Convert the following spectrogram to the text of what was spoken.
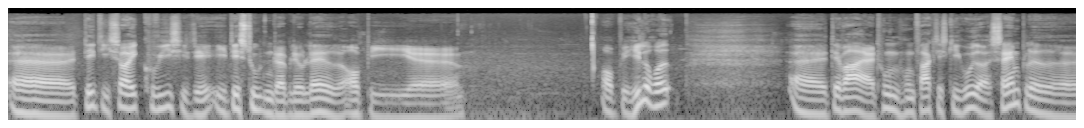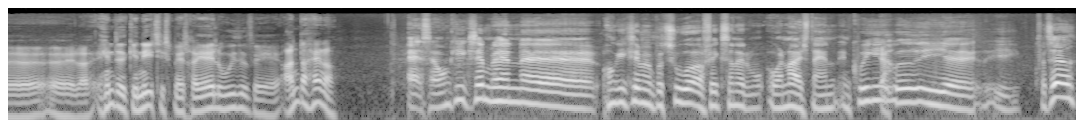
Øh, det de så ikke kunne vise i det, i det studie, der blev lavet op i, øh, op i Hillerød, øh, det var, at hun, hun faktisk gik ud og samlede, øh, eller hentede genetisk materiale ude ved andre hanner. Altså, hun gik simpelthen, øh, hun gik simpelthen på tur og fik sådan et one night stand, en quickie ja. ude i, øh, i kvarteret,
